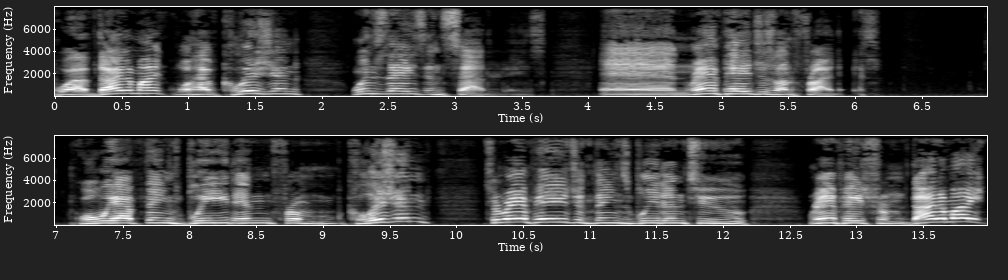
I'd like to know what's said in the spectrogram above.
We'll have Dynamite, we'll have Collision Wednesdays and Saturdays, and Rampage is on Fridays. Will we have things bleed in from Collision to Rampage and things bleed into Rampage from Dynamite?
